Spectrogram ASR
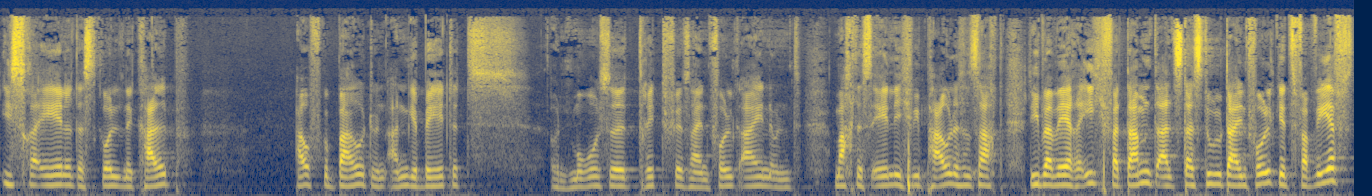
Israel das goldene Kalb aufgebaut und angebetet. Und Mose tritt für sein Volk ein und macht es ähnlich wie Paulus und sagt, lieber wäre ich verdammt, als dass du dein Volk jetzt verwirfst.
